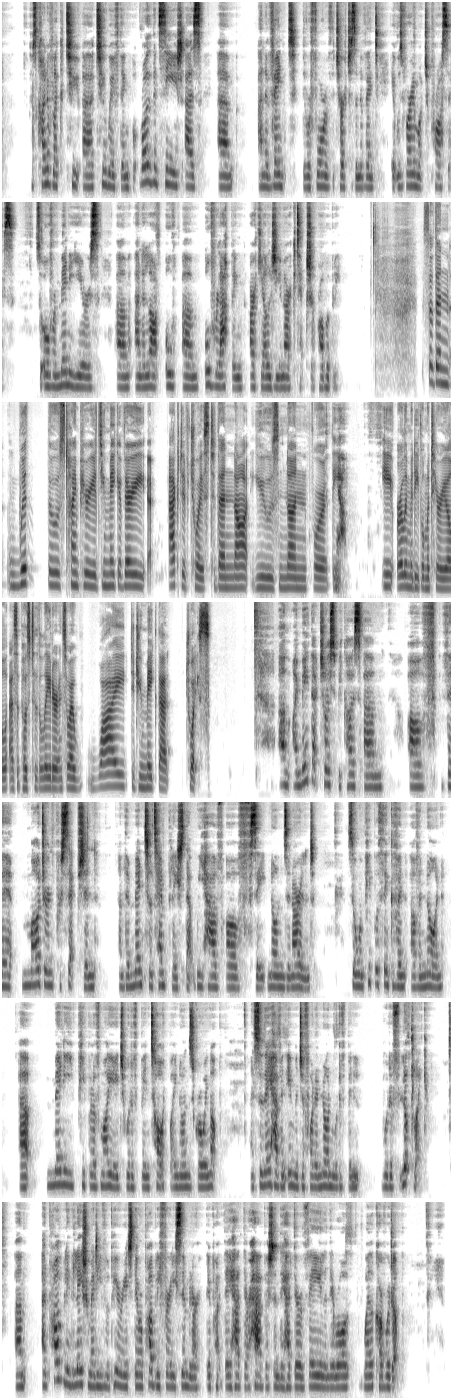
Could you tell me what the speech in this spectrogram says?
It's kind of like a two uh, two wave thing, but rather than see it as um, an event, the reform of the church as an event, it was very much a process. So over many years, um, and a lot of um, overlapping archaeology and architecture, probably. So then, with those time periods, you make a very active choice to then not use none for the yeah. early medieval material as opposed to the later. And so, I why did you make that choice? Um, I made that choice because um, of the modern perception and the mental template that we have of, say, nuns in Ireland. So when people think of an of a nun, uh, many people of my age would have been taught by nuns growing up, and so they have an image of what a nun would have been would have looked like. Um, and probably in the later medieval period, they were probably fairly similar. They they had their habit and they had their veil and they were all well covered up.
